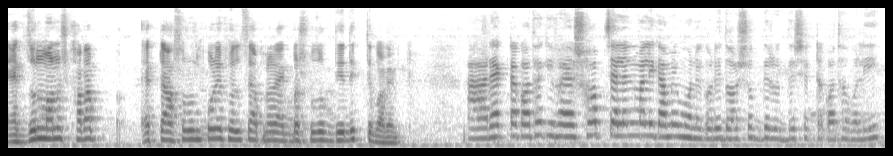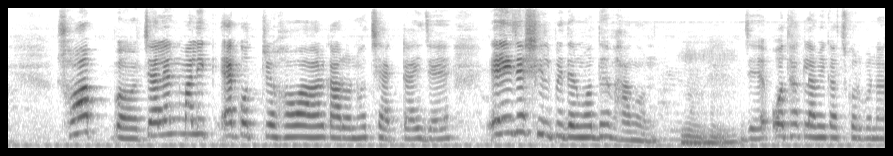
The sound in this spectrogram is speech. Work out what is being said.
একজন মানুষ খারাপ একটা আচরণ করে ফেলছে আপনারা একবার সুযোগ দিয়ে দেখতে পারেন। আর একটা কথা কি ভাইয়া সব চ্যানেল মালিক আমি মনে করি দর্শকদের উদ্দেশ্যে একটা কথা বলি। সব চ্যানেল মালিক একত্রে হওয়ার কারণ হচ্ছে একটাই যে এই যে শিল্পীদের মধ্যে ভাঙন যে ও থাকলে আমি কাজ করব না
